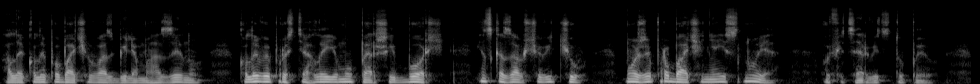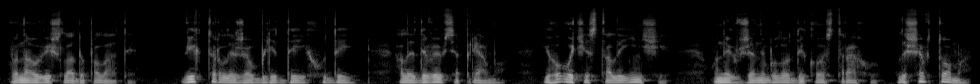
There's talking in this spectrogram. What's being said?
Але коли побачив вас біля магазину, коли ви простягли йому перший борщ, він сказав, що відчув, може, пробачення існує. Офіцер відступив. Вона увійшла до палати. Віктор лежав блідий, худий, але дивився прямо. Його очі стали інші. У них вже не було дикого страху, лише втома,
